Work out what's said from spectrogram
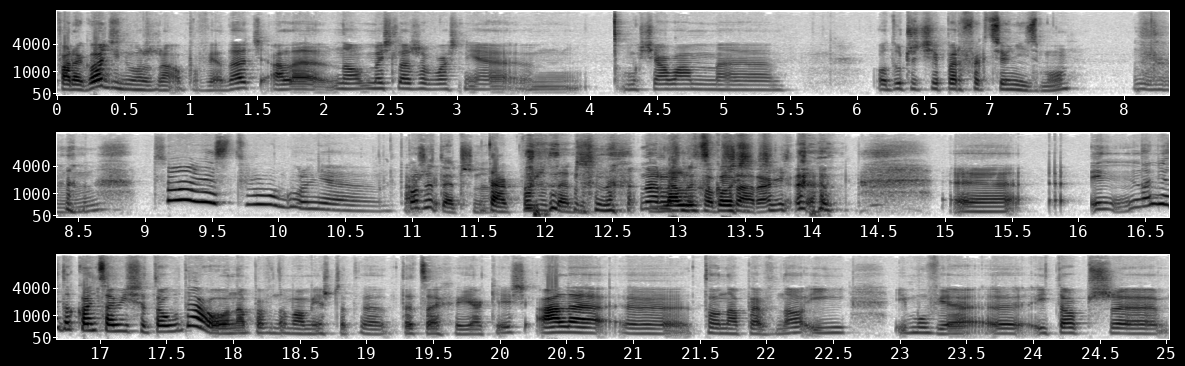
parę godzin można opowiadać, ale no, myślę, że właśnie um, musiałam e, oduczyć się perfekcjonizmu. Mm. Co jest ogólnie tak, pożyteczne. Tak, pożyteczne Na dla ludzkości. Obszarach. Tak. E, i no nie do końca mi się to udało, na pewno mam jeszcze te, te cechy jakieś, ale y, to na pewno i, i mówię, y, i to przy, y,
